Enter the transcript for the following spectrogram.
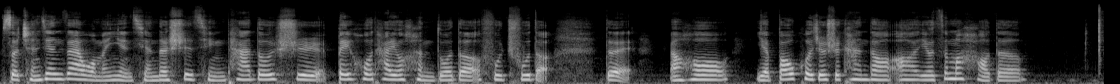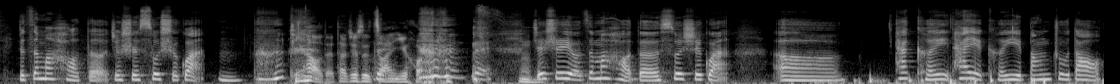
所呈现在我们眼前的事情，它都是背后它有很多的付出的，对。然后也包括就是看到啊，有这么好的。有这么好的就是素食馆，嗯，挺好的，他就是钻一会儿，对，就是有这么好的素食馆，呃，它可以，它也可以帮助到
